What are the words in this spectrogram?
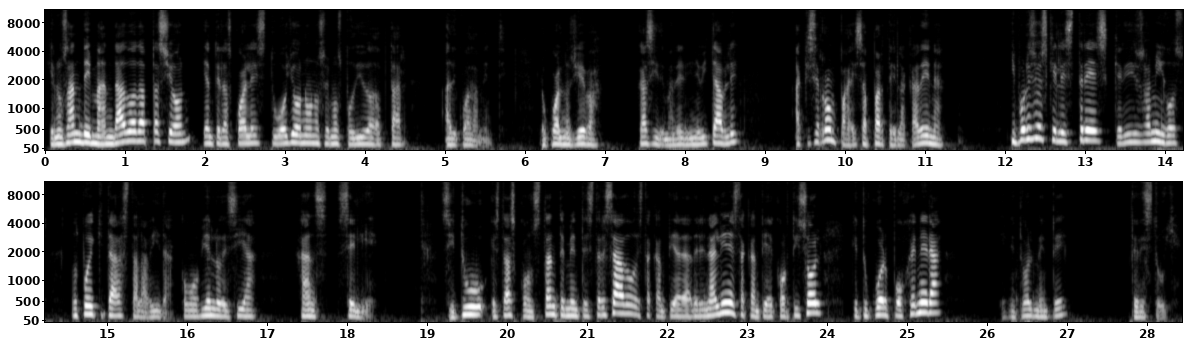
que nos han demandado adaptación y ante las cuales tú o yo no nos hemos podido adaptar adecuadamente lo cual nos lleva casi de manera inevitable a que se rompa esa parte de la cadena. Y por eso es que el estrés, queridos amigos, nos puede quitar hasta la vida, como bien lo decía Hans Selye. Si tú estás constantemente estresado, esta cantidad de adrenalina, esta cantidad de cortisol que tu cuerpo genera, eventualmente te destruye.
